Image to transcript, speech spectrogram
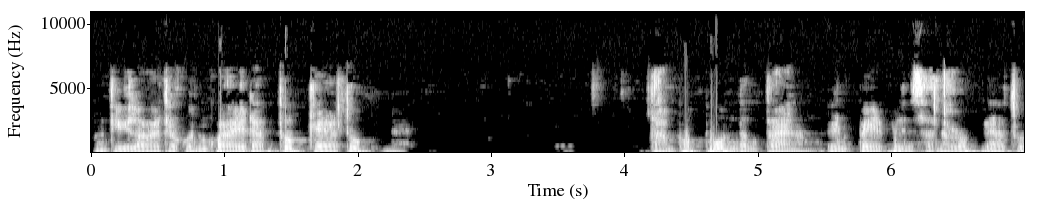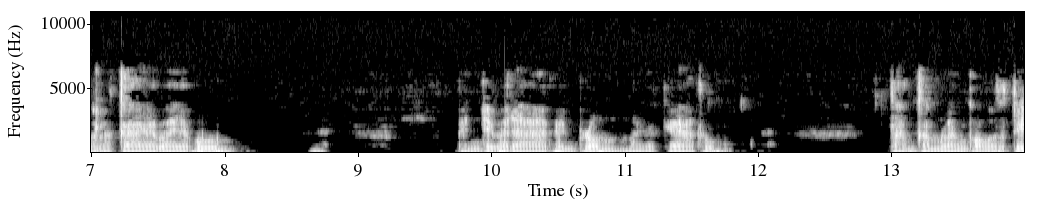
บางทีเราอาจจะขนขวายดับทุกข์แก้ทุกข์ตามภพภูมิต่างๆ เป็นเปรตเป็นสันนรกเป็นอสุรกายบายภูมิเป็นเทวดาเป็นพรหมมันก็แก้ทุกข์ตามกำลังของสติ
